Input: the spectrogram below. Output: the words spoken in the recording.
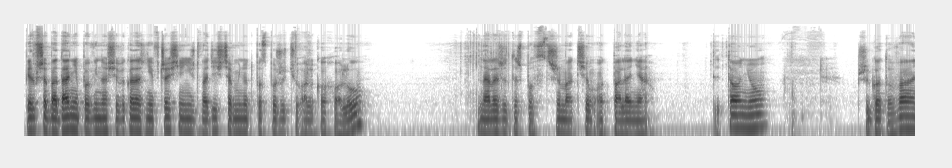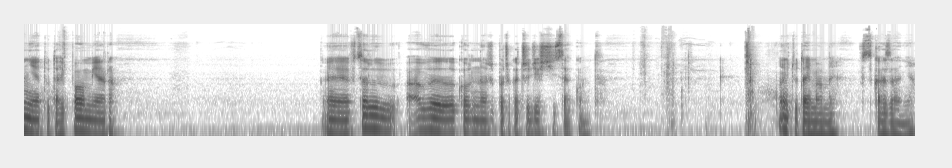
pierwsze badanie powinno się wykonać nie wcześniej niż 20 minut po spożyciu alkoholu. Należy też powstrzymać się od palenia tytoniu. Przygotowanie, tutaj pomiar. E, W celu, a wykonać poczeka 30 sekund. No i tutaj mamy wskazania.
